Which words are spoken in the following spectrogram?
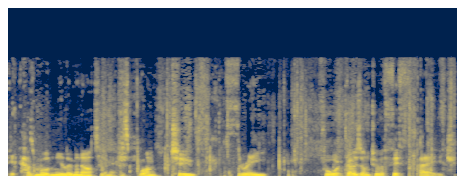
It has more than the Illuminati in it. It has one, two, three, four. It goes on to a fifth page.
